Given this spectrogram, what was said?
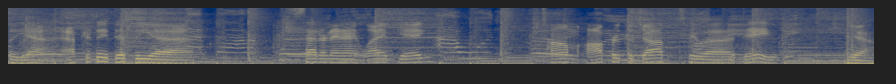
So yeah, after they did the uh, Saturday Night Live gig, Tom offered the job to uh, Dave. Yeah.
